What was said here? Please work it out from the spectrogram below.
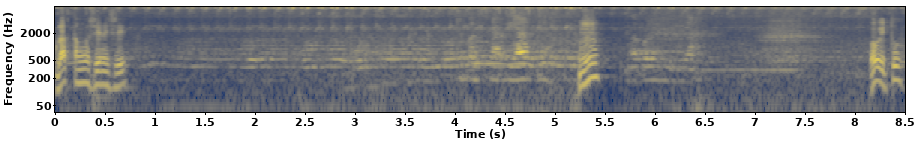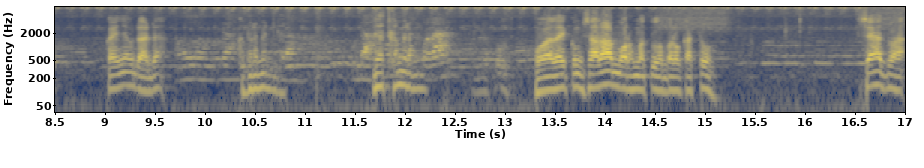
datang ke sini sih. Ya. Hmm? oh itu. Kayaknya udah ada. Oh Kameramen, udah Lihat kameramen. Waalaikumsalam warahmatullahi wabarakatuh. Sehat pak?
